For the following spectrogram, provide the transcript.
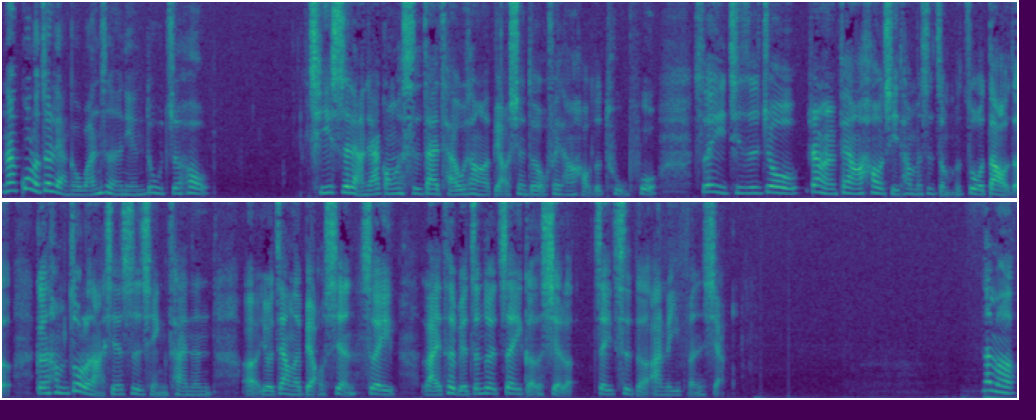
那过了这两个完整的年度之后。其实两家公司在财务上的表现都有非常好的突破，所以其实就让人非常好奇他们是怎么做到的，跟他们做了哪些事情才能呃有这样的表现，所以来特别针对这一个写了这一次的案例分享。那么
